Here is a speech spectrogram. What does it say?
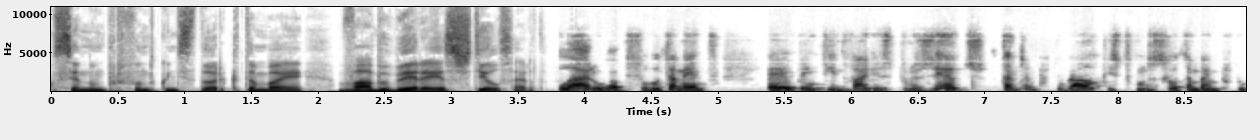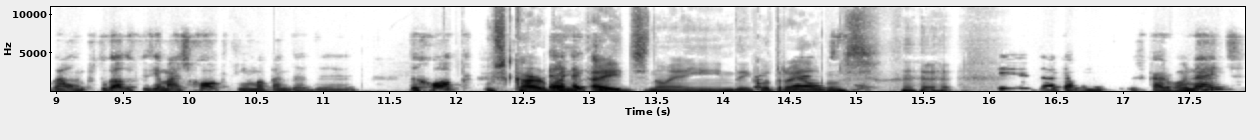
sendo um profundo conhecedor, que também vá beber a esse estilo, certo? Claro, absolutamente. Eh, eu tenho tido vários projetos, tanto em Portugal, que isto começou também em Portugal. Em Portugal eu fazia mais rock, tinha uma banda de, de rock. Os Carbon uh, Age, não é? Ainda encontrei alguns. Exatamente, os Carbon Age.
